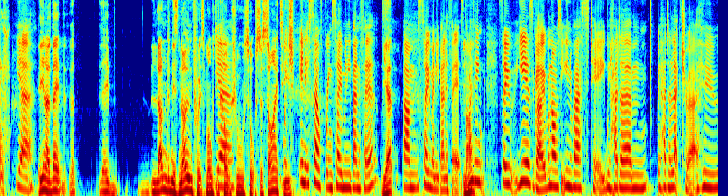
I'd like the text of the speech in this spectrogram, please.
Yeah. you know they, they, they London is known for its multicultural sort of society. which in itself brings so many benefits. Yeah. Um, so many benefits. But I think so. Years ago, when I was at university, we had um we had a lecturer who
